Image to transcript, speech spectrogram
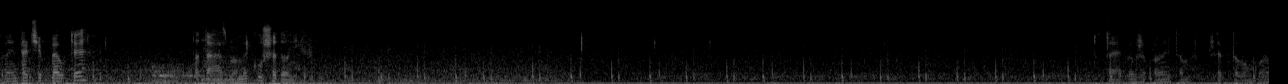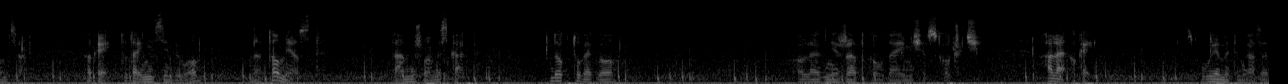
Pamiętacie bełty? To teraz mamy kuszę do nich. Tutaj, jak dobrze pamiętam, przed tobą kłamca. Okej, tutaj nic nie było. Natomiast tam już mamy skarb, do którego cholernie rzadko udaje mi się wskoczyć. Ale okej, spróbujemy tym razem.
